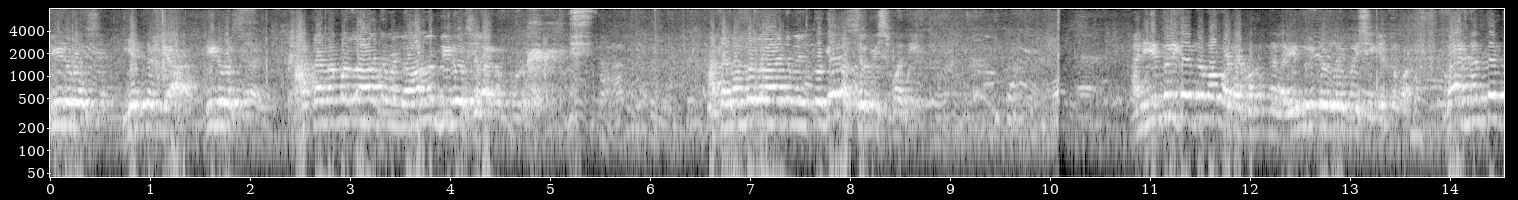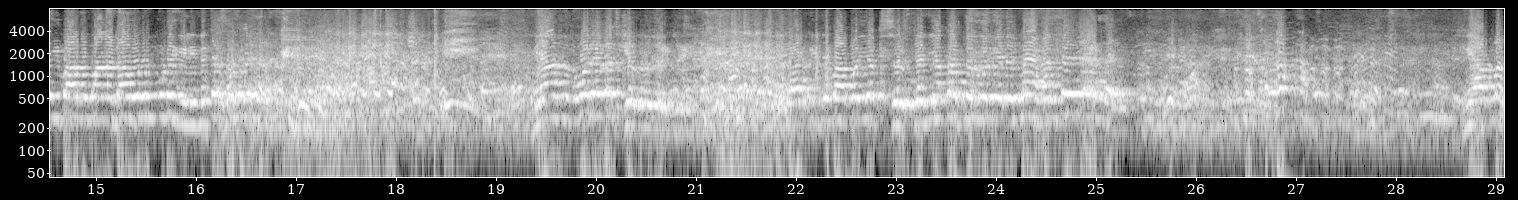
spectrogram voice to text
दीड वर्ष. येत घ्या. दीड वर्ष. आता नंबर लावायचं म्हणजे अजून दीड वर्ष लागेल पुढे. आता नंबर लावायचं म्हणजे तो गेला सव्वीसमध्ये. आणि इंद्रिकरचा बाबा टाकून त्याला इंद्रिकरला पैसे घेतो बाबा नंतर ती बाबा मला डावरून पुढे गेली. मी तसं मी अजून वड्यालाच खेळलो जायचोय बाकीचे बाबा एक सस्त्याने आता सर्व गेले. नाही नंतर तयार झाले. मी आपला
